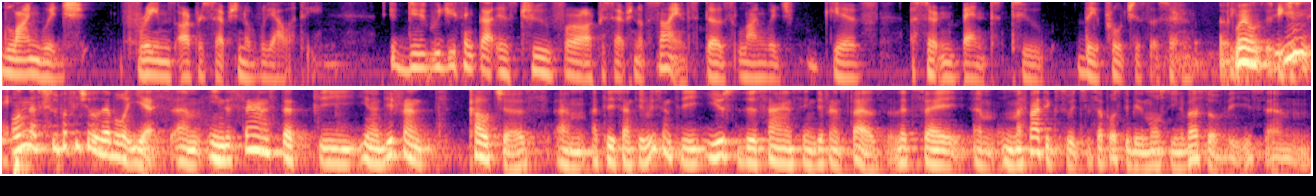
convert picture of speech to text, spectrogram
language frames our perception of reality. Do, would you think that is true for our perception of science? Does language give a certain bent to the approaches that certain well in, on a superficial level yes um, in the sense that the you know different cultures, um, at least until recently, used to do science in different styles. Let's say um, in mathematics, which is supposed to be the most universal of these, um,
